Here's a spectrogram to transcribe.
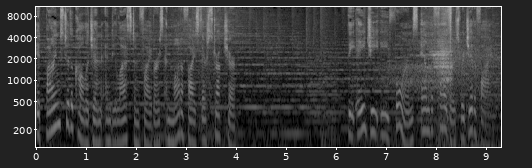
It binds to the collagen and elastin fibers and modifies their structure. The AGE forms and the fibers rigidify.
